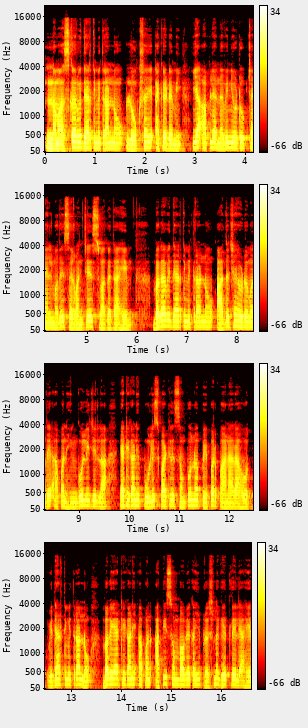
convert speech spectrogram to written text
नमस्कार विद्यार्थी मित्रांनो लोकशाही अकॅडमी या आपल्या नवीन यूट्यूब चॅनलमध्ये सर्वांचे स्वागत आहे. बघा विद्यार्थी मित्रांनो आजच्या व्हिडिओमध्ये आपण हिंगोली जिल्हा या ठिकाणी पोलीस पाटील संपूर्ण पेपर पाहणार आहोत. विद्यार्थी मित्रांनो बघा या ठिकाणी आपण अतिसंभाव्य काही प्रश्न घेतलेले आहेत.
